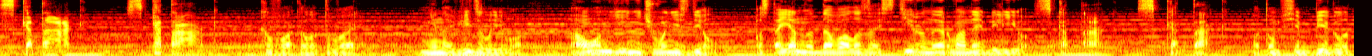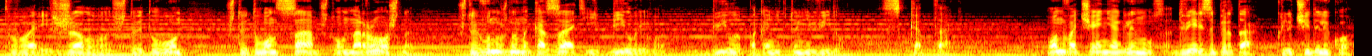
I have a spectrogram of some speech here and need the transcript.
«Скатак! Скатак!» — квакала тварь. Ненавидела его, а он ей ничего не сделал. Постоянно давала застиранное рваное белье. «Скатак! Скатак!» Потом всем бегала тварь и жаловалась, что это он, что это он сам, что он нарочно — что его нужно наказать, и била его. Била, пока никто не видел. Скотак. Он в отчаянии оглянулся. Дверь заперта, ключи далеко.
